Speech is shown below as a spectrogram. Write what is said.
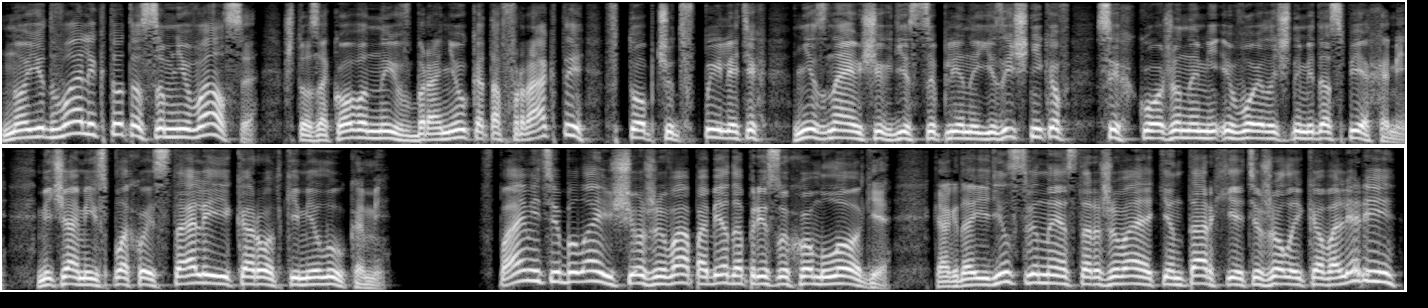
но едва ли кто-то сомневался, что закованные в броню катафракты втопчут в пыль этих не знающих дисциплины язычников с их кожаными и войлочными доспехами, мечами из плохой стали и короткими луками. В памяти была еще жива победа при Сухом Логе, когда единственная сторожевая кентархия тяжелой кавалерии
